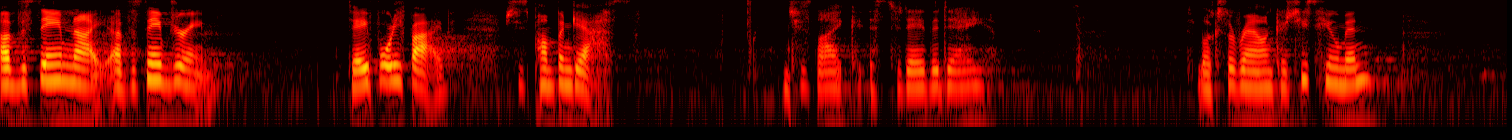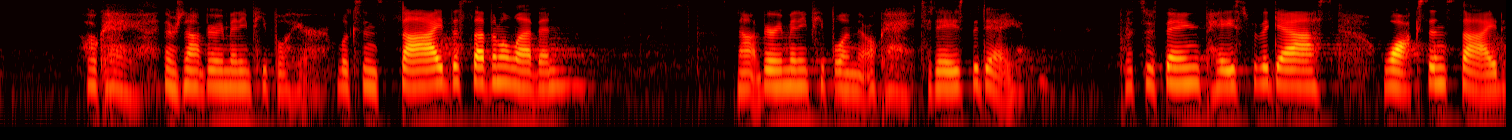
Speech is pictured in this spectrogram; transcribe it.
of the same night, of the same dream. Day 45, she's pumping gas. And she's like, Is today the day? Looks around because she's human. Okay, there's not very many people here. Looks inside the 7 Eleven. Not very many people in there. Okay, today's the day. Puts her thing, pays for the gas, walks inside.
